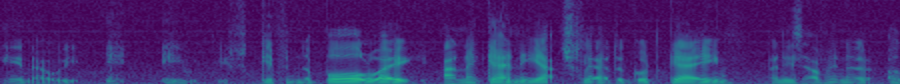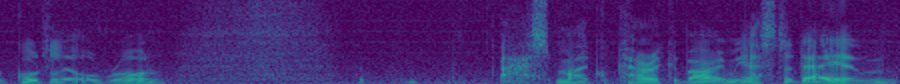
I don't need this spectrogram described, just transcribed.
You know, he, he, he's giving the ball away, and again, he actually had a good game, and he's having a, a good little run. I asked Michael Carrick about him yesterday, and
